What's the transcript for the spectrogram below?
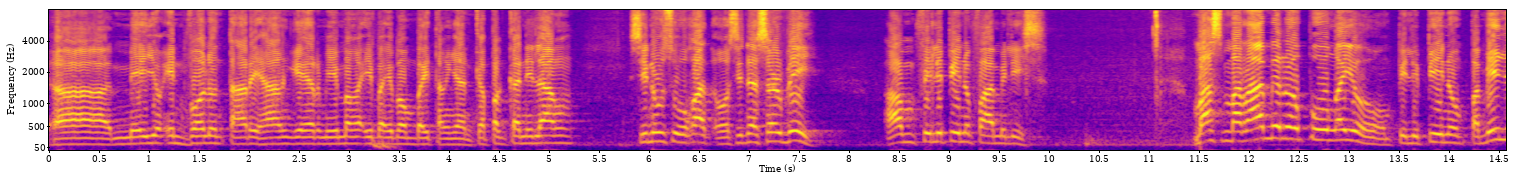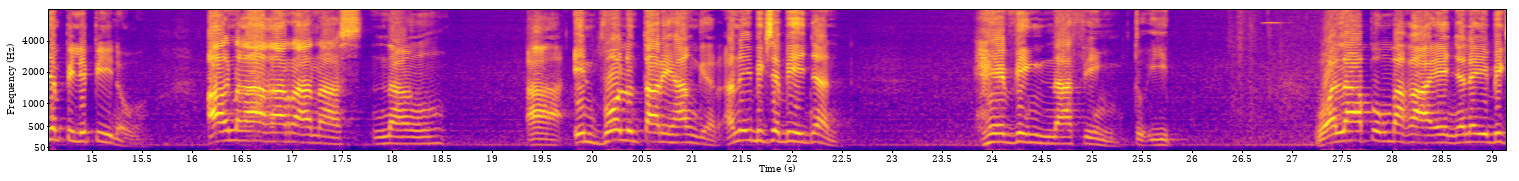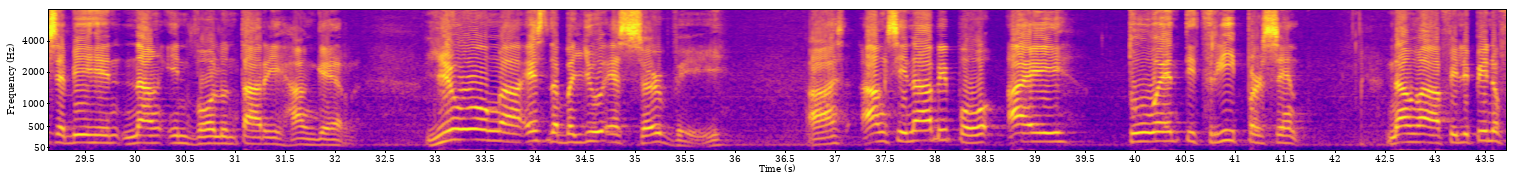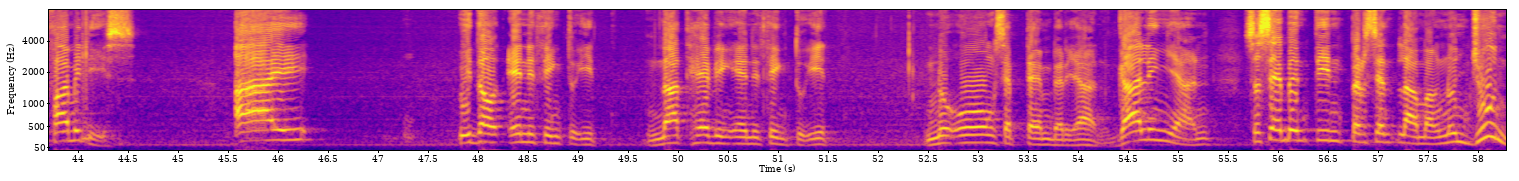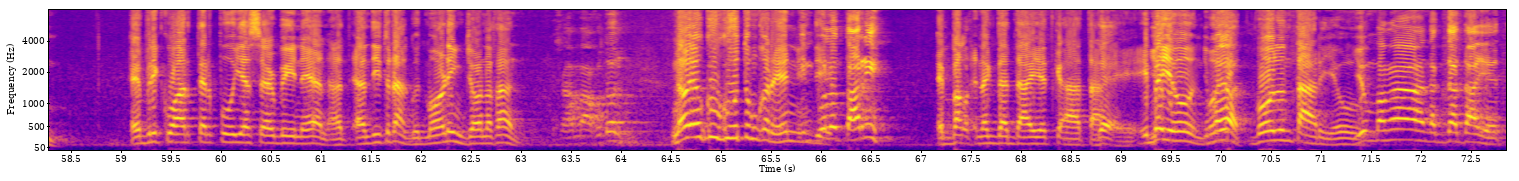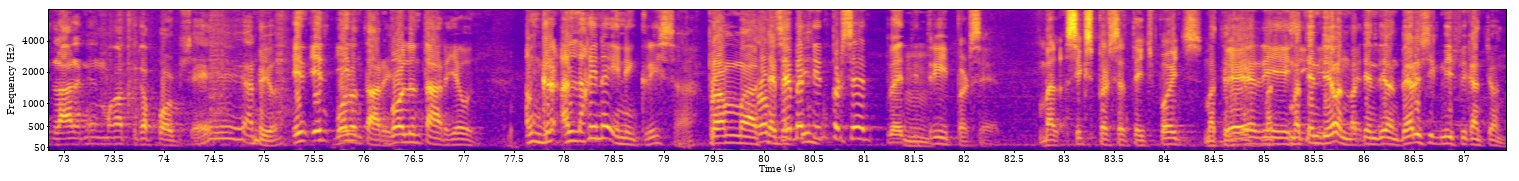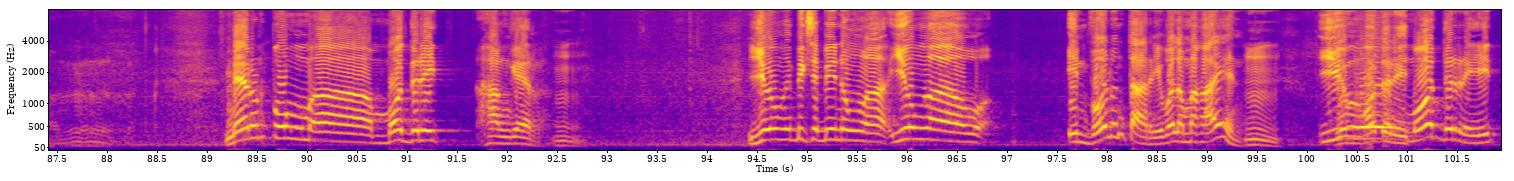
ah, may yung involuntary hunger, may mga iba-ibang baitang yan. Kapag kanilang sinusukat o sinasurvey ang Filipino families, mas marami raw po ngayon Pilipino, pamilyang Pilipino ang nakakaranas ng ah, involuntary hunger. Ano ibig sabihin yan? Having nothing to eat. Wala pong makain. Yan ang ibig sabihin ng involuntary hunger. Yung ah, SWS survey, ah, ang sinabi po ay 23% ng ah, Filipino families ay without anything to eat. Not having anything to eat. Noong September yan. Galing yan sa 17% lamang noong June. Every quarter po yan survey na yan. At andito na. Good morning, Jonathan. Kasama ako doon. Nagugutom ka rin? Hindi. Involuntary. Eh, bak- nagda-diet ka ata Hindi. eh. Iba yun. Iba yun. Voluntary yun. Yung mga nagda-diet, lalo yung mga taga-Forbes, eh, ano yun? In- in- in- Voluntary. voluntary yun. Ang, gra- ang laki na in-increase, ha? From, uh, From 17. 17%, 23%. Mal- 6 percentage points. Matindi, Very mat- matindi yun, matindi yun. Very significant yun. Meron pong ah, moderate hunger. Yung ibig sabihin ng yung ah, involuntary, walang makain. Mm. Yung, Yung moderate- moderate,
